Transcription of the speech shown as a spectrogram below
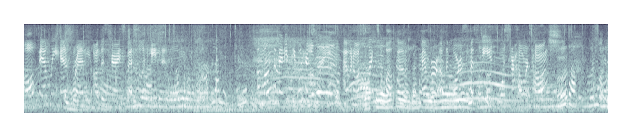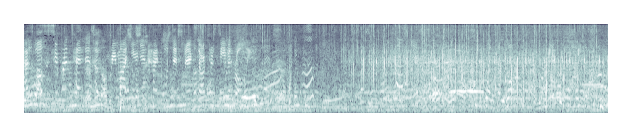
all family and friends on this very special occasion. Among the many people here tonight, I would also like to welcome a member of the Board of Trustees, Mr. Homer Tong, as well as the Superintendent of the Fremont Union High School District, Dr. Stephen Rowley. In addition,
